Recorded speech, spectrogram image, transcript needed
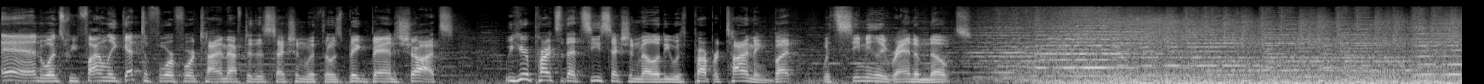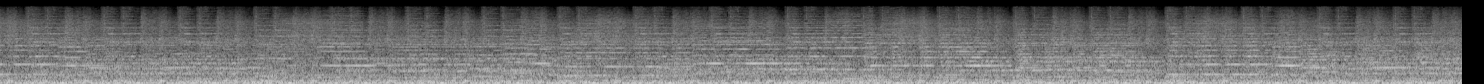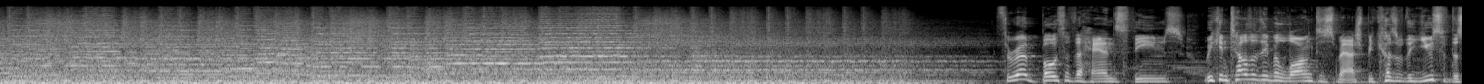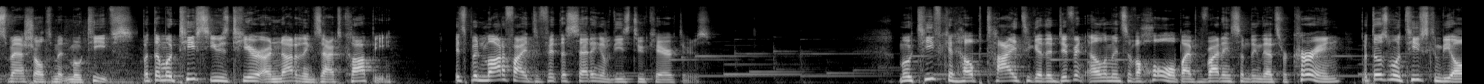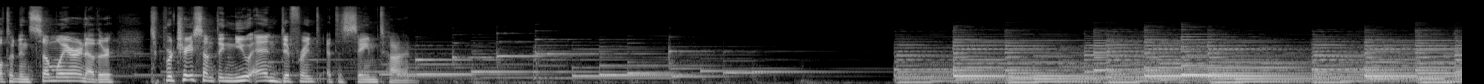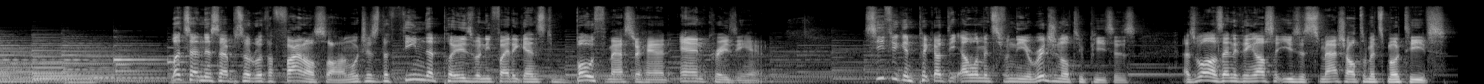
And once we finally get to 4 4 time after this section with those big band shots, we hear parts of that C section melody with proper timing, but with seemingly random notes. Throughout both of the Hands themes, we can tell that they belong to Smash because of the use of the Smash Ultimate motifs, but the motifs used here are not an exact copy. It's been modified to fit the setting of these two characters. Motif can help tie together different elements of a whole by providing something that's recurring, but those motifs can be altered in some way or another to portray something new and different at the same time. Let's end this episode with a final song, which is the theme that plays when you fight against both Master Hand and Crazy Hand. See if you can pick out the elements from the original two pieces, as well as anything else that uses Smash Ultimate's motifs.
